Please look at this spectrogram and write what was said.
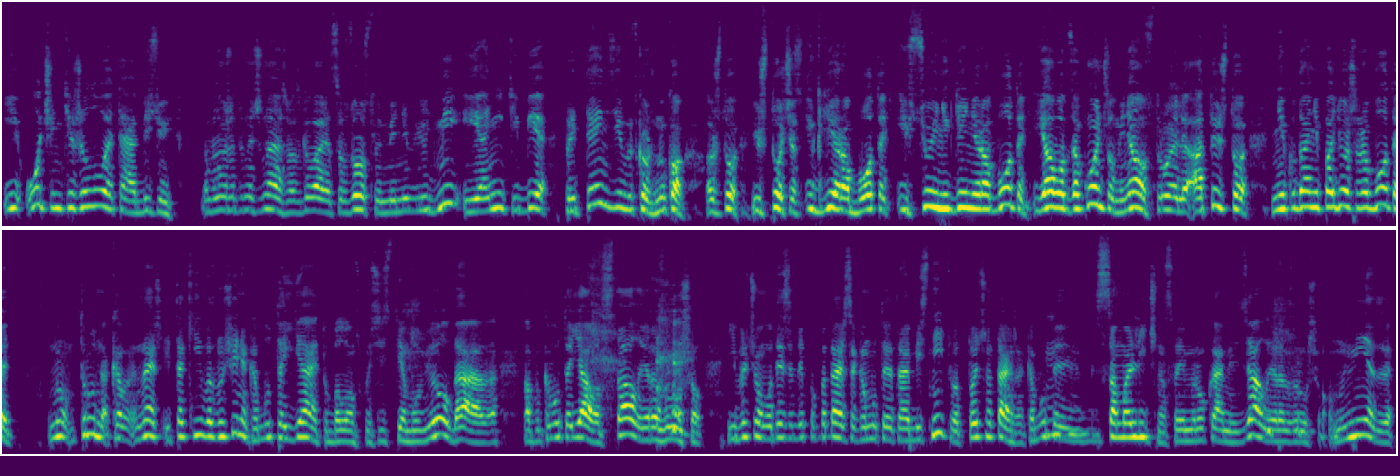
И очень тяжело это объяснить, потому что ты начинаешь разговаривать со взрослыми лю- людьми, и они тебе претензии выскажут. Ну как, а что, и что сейчас, и где работать, и все, и нигде не работать. Я вот закончил, меня устроили, а ты что, никуда не пойдешь работать? Ну, трудно, знаешь, и такие возмущения, как будто я эту баллонскую систему вел, да, а как будто я вот встал и разрушил. И причем, вот если ты попытаешься кому-то это объяснить, вот точно так же, как будто Мгм. самолично своими руками взял и разрушил. Ну нет же,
